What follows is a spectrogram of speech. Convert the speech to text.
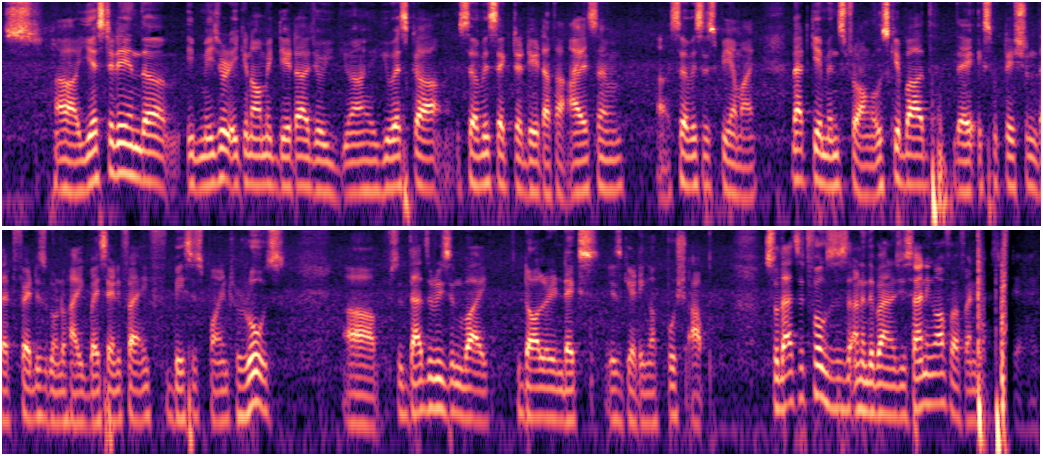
Uh, yesterday in the major economic data जो यूएस का सर्विस सेक्टर डेटा था ISM services PMI that came in strong उसके बाद the expectation that Fed is going to hike by 75 basis point rose so that's the reason why dollar index is getting a push up. So that's it, folks. This is Anindya Banerjee signing off. A fantastic day ahead.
